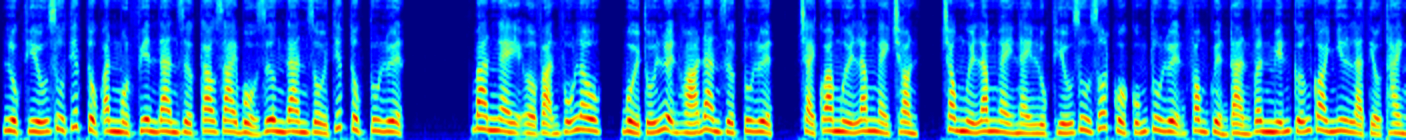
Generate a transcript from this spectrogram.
Lục Thiếu Du tiếp tục ăn một viên đan dược cao dài bổ dương đan rồi tiếp tục tu luyện. Ban ngày ở Vạn Vũ Lâu, buổi tối luyện hóa đan dược tu luyện, trải qua 15 ngày tròn, trong 15 ngày này Lục Thiếu Du rốt cuộc cũng tu luyện phong quyển tàn vân miễn cưỡng coi như là tiểu thành,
